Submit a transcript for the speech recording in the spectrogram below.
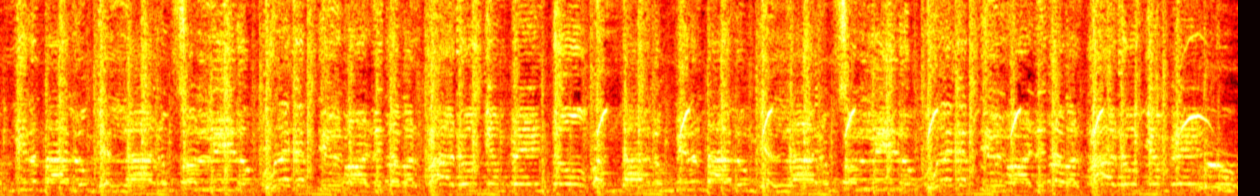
വന്നാലും ഇരുന്നാലും എല്ലാരും ചൊല്ലിടും. ഉലകത്തിൽ വാഴുന്നവർക്ക് ആരോഗ്യം വേണ്ടും? വന്നാലും ഇരുന്നാലും എല്ലാരും ചൊല്ലിടും. ഉലകത്തിൽ വാഴുന്നവർ ആരോഗ്യം വേണ്ടും?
